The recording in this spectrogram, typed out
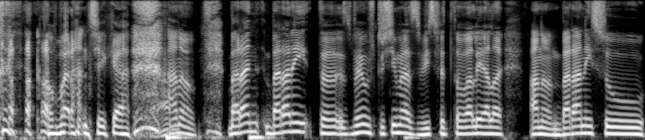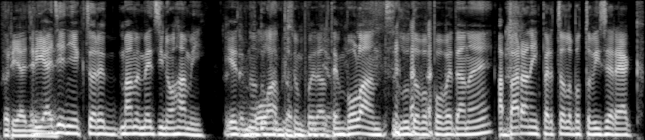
o barančeka. Áno, baran, barany, to sme už tuším raz vysvetľovali, ale áno, barany sú riadenie. riadenie, ktoré máme medzi nohami. Jednoducho by som povedal, ten volant, ľudovo povedané. A barany preto, lebo to vyzerá jak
